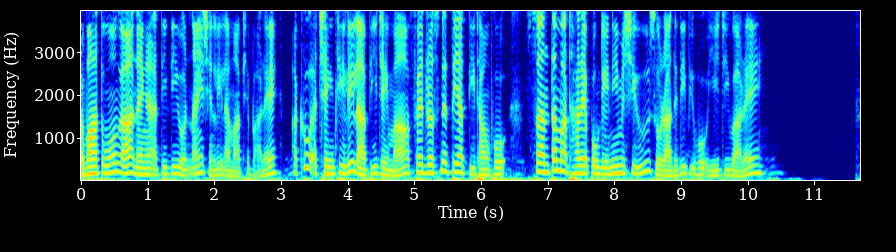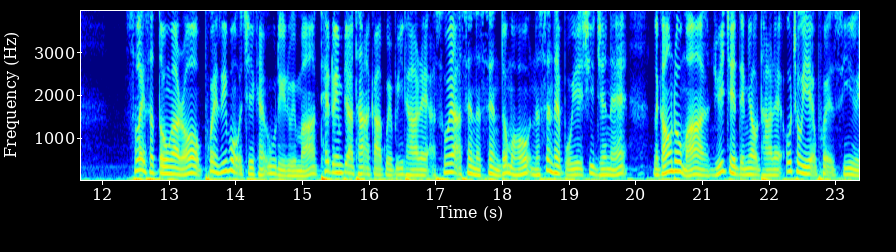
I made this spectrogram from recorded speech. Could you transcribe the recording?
ကဘာတဝန်းကနိုင်ငံအသီးသီးကိုနှိုင်းယှဉ်လေ့လာမှာဖြစ်ပါတယ်။အခုအချိန်ထိလေ့လာပြီးချိန်မှာ Federal စနစ်တရက်တည်ထောင်ဖို့စံတတ်မှတ်ထားတဲ့ပုံတင်နည်းမရှိဘူးဆိုတာတတိပြုဖို့အရေးကြီးပါတယ်။စလိုက်73ကတော့ဖွဲ့စည်းပုံအခြေခံဥပဒေတွေမှာထည့်သွင်းပြဋ္ဌာန်းအကာအကွယ်ပေးထားတဲ့အစိုးရအဆင့်20ဆင့်တို့မဟုတ်20ဆင့်ထက်ပို၍ရှိခြင်းနဲ့၎င်းတို့မှာရွေးချယ်တင်မြှောက်ထားတဲ့အုပ်ချုပ်ရေးအဖွဲ့အစည်းတွေ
